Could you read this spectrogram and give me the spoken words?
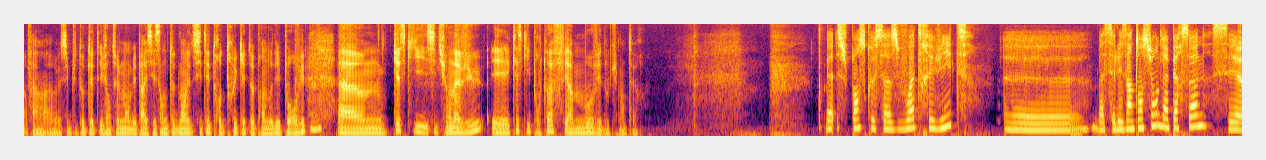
enfin, euh, c'est plutôt peut-être éventuellement, mais pareil, c'est sans te demander de citer trop de trucs et te prendre au dépourvu. Mhm. Euh, qu'est-ce qui, si tu en as vu, et qu'est-ce qui pour toi fait un mauvais documentaire? Bah, je pense que ça se voit très vite. Euh, bah, c'est les intentions de la personne. C'est euh,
